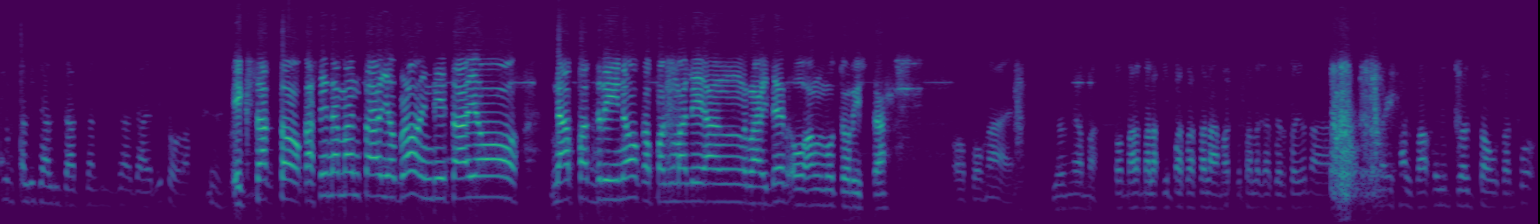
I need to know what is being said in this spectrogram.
yung kaligalidad ng uh, gaya nito. Eksakto. Kasi naman tayo, bro, hindi tayo napadrino kapag mali ang rider o ang motorista. Opo nga eh. Yun nga, ma ma- malaki pa sa salamat ko talaga sir sa'yo na naisalba ko yung 12,000 po.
